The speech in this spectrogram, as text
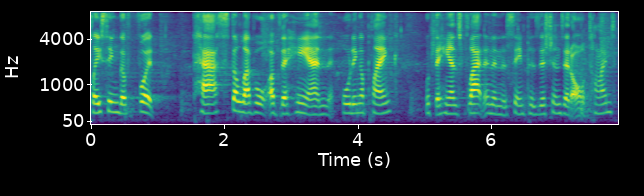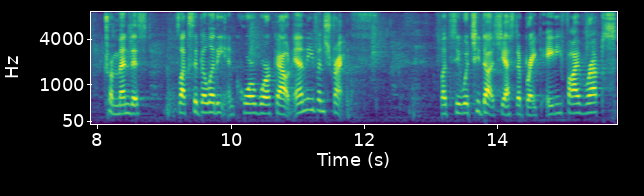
placing the foot past the level of the hand, holding a plank with the hands flat and in the same positions at all times. Tremendous flexibility and core workout and even strength. Let's see what she does. She has to break 85 reps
